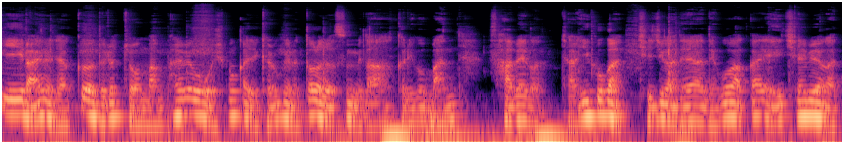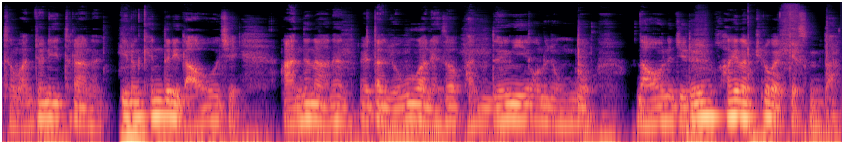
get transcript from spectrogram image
이 라인을 제가 끌어드렸죠. 1850원까지 결국에는 떨어졌습니다. 그리고 1400원. 자, 이 구간 지지가 돼야 되고, 아까 HLB와 같은 완전히 이틀하는 이런 캔들이 나오지 않는 한은 일단 요 구간에서 반등이 어느 정도 나오는지를 확인할 필요가 있겠습니다.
